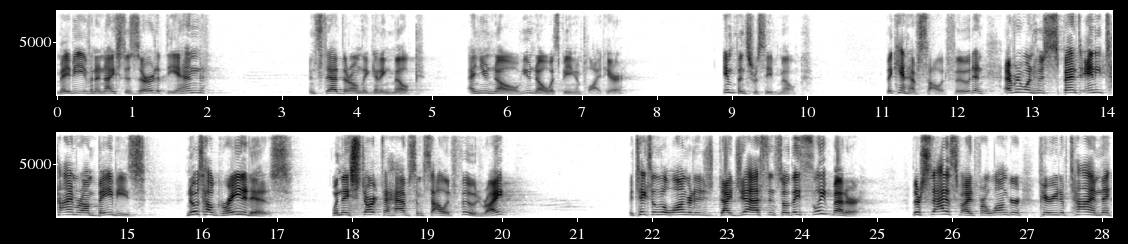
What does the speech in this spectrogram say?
maybe even a nice dessert at the end. Instead, they're only getting milk. And you know, you know what's being implied here. Infants receive milk. They can't have solid food. And everyone who's spent any time around babies knows how great it is when they start to have some solid food, right? It takes a little longer to digest, and so they sleep better. They're satisfied for a longer period of time. They,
